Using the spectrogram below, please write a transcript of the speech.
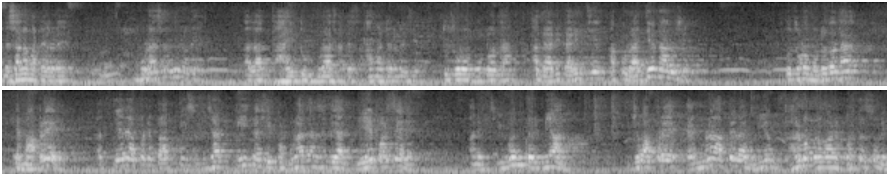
અને શાના માટે લડે મૂળા સાથે લડે અલા ભાઈ તું મૂળા સાથે શા માટે લડે છે? તું થોડો મોટો થા. આ ગાડી તારી જ છે. આખું રાજ્ય તારું છે. તું થોડો મોટો તો થા. એમ આપણે અત્યારે આપણને પ્રાપ્તિ સમજાતી જ નથી પણ ગુણાકાર છે આ દેહ પડશે ને અને જીવન દરમિયાન જો આપણે એમણે આપેલા નિયમ ધર્મ પ્રમાણે વર્તશું ને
